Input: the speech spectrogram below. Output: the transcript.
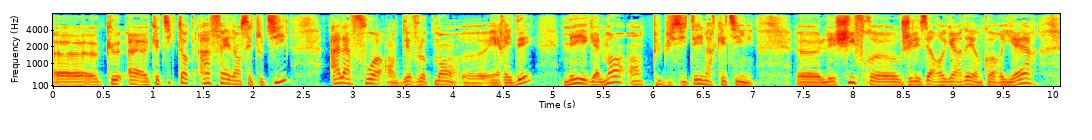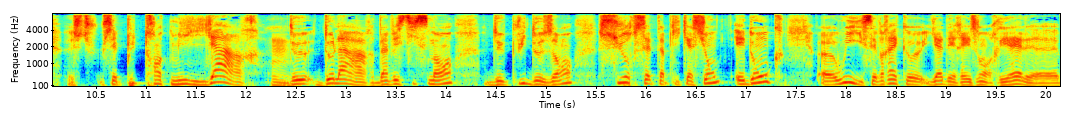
euh, que, euh, que, TikTok a fait dans cet outil, à la fois en développement euh, R&D, mais également en publicité et marketing. les chiffres, je les ai regardés encore hier, c'est plus de 30 milliards hmm. de dollars d'investissement depuis deux ans sur cette application. Et donc, oui, c'est vrai qu'il y a des raisons réelles,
